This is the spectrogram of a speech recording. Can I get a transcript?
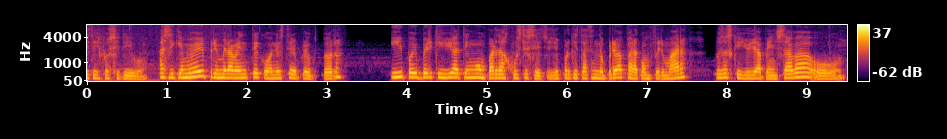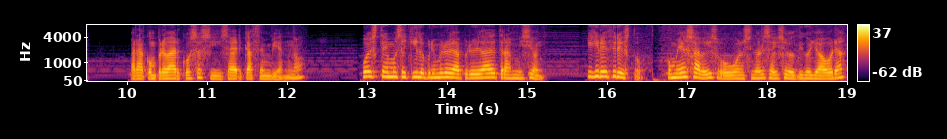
este dispositivo. Así que me voy primeramente con este reproductor y podéis ver que yo ya tengo un par de ajustes hechos, es porque está haciendo pruebas para confirmar cosas que yo ya pensaba o para comprobar cosas y saber que hacen bien, ¿no? Pues tenemos aquí lo primero de la prioridad de transmisión. ¿Qué quiere decir esto? Como ya sabéis, o bueno, si no lo sabéis, os lo digo yo ahora,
